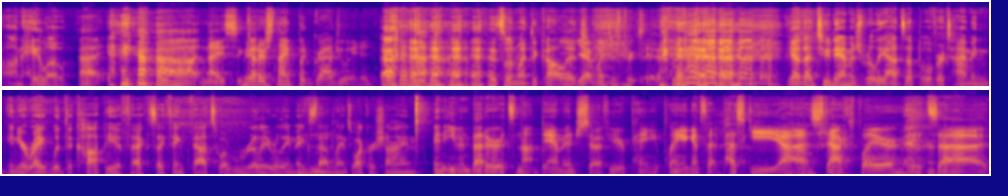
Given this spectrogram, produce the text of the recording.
on Halo. Uh, nice gutter snipe, but graduated. this one went to college. yeah, went to Strixhaven. Yeah, that two damage really adds up over time, and, and you're right with the copy effects. I think that's what really, really makes that planeswalker shine. and even better, it's not damage. So if you're paying, playing against that pesky Oh, uh, stacks player, it's uh,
